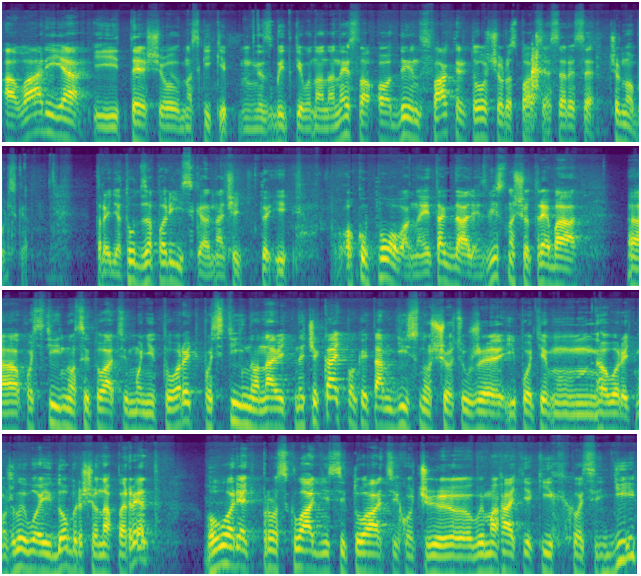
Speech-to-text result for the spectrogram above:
аварія і те, що наскільки збитки вона нанесла, один з факторів того, що розпався СРСР, Чорнобильська. Третя. Тут Запорізька, значить, окупована і так далі. Звісно, що треба е, постійно ситуацію моніторити, постійно навіть не чекати, поки там дійсно щось уже і потім говорить. Можливо, і добре, що наперед говорять про складність ситуації, хоч е, вимагати якихось дій.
